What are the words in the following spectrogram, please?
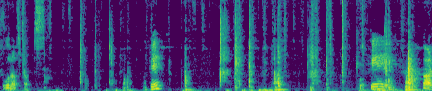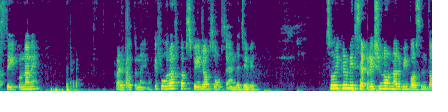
Four of cups okay. Okay. Cards తీయకుండానే పడిపోతున్నాయి. Okay four of cups page of swords and the జెబెల్ సో ఇక్కడ మీరు సెపరేషన్లో ఉన్నారు మీ పర్సన్తో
